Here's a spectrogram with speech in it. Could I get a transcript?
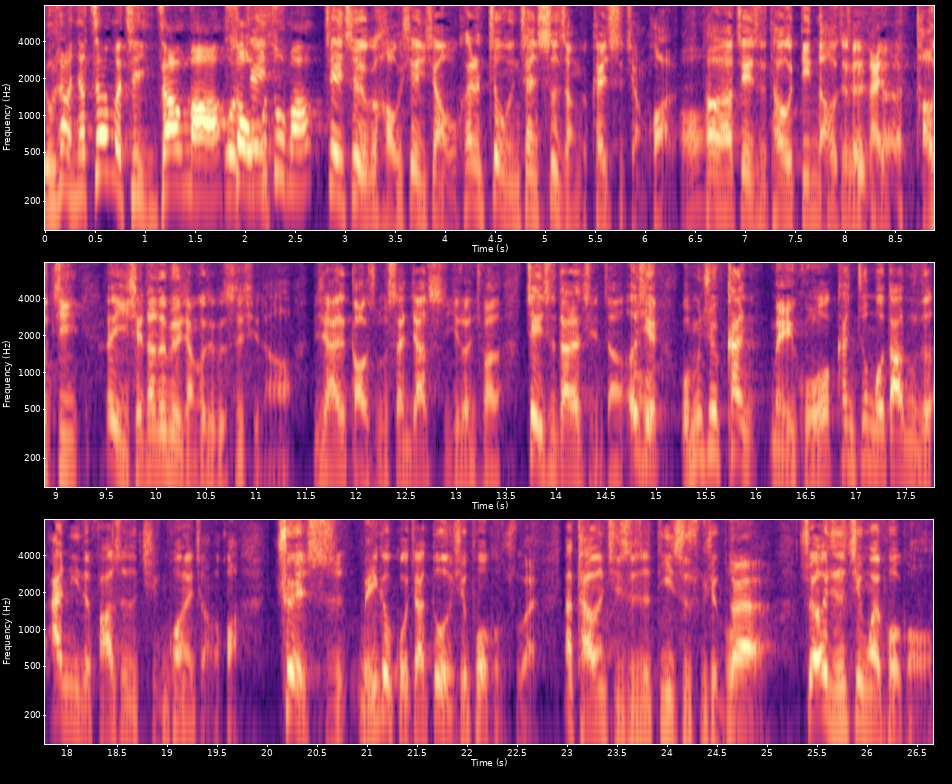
有让人家这么紧张吗？守不住吗？这次有个好现象，我看到郑文灿市长有开始讲话了。哦，他说他这次他会盯牢这个 来淘机，那以前他都没有讲过这个事情的啊。以前还是搞什么三加十一乱七八糟。这一次大家紧张，而且我们去看美国、看中国大陆的案例的发生的情况来讲的话，确实每一个国家都有一些破口出来。那台湾其实是第一次出现破口，所以而且是境外破口。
